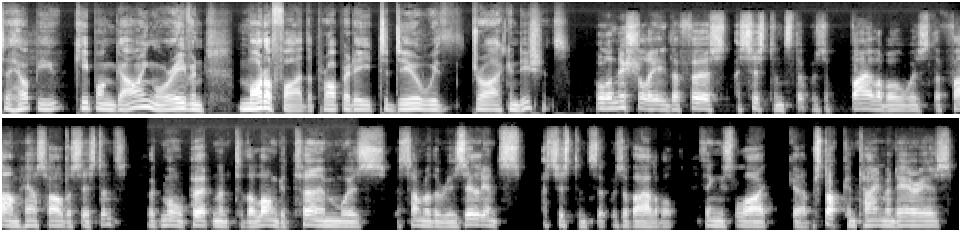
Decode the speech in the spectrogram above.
to help you keep on going or even modify the property to deal with drier conditions? Well, initially, the first assistance that was available was the farm household assistance, but more pertinent to the longer term was some of the resilience assistance that was available. Things like uh, stock containment areas,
